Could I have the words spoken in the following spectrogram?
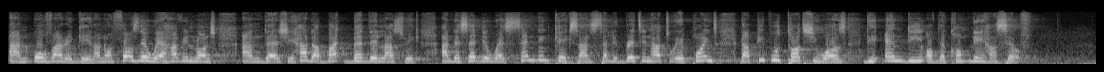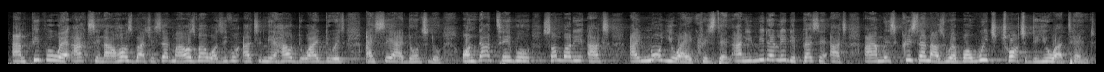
and over again. And on Thursday, we were having lunch, and uh, she had her birthday last week, and they said they were sending cakes and celebrating her to a point that people thought she was the MD of the company herself. And people were asking her husband, she said, My husband was even asking me, How do I do it? I say, I don't know. On that table, somebody asked, I know you are a Christian. And immediately the person asks, I am a Christian as well, but which church do you attend?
